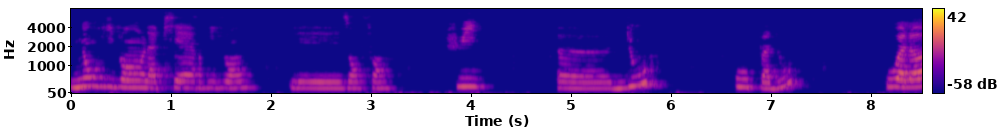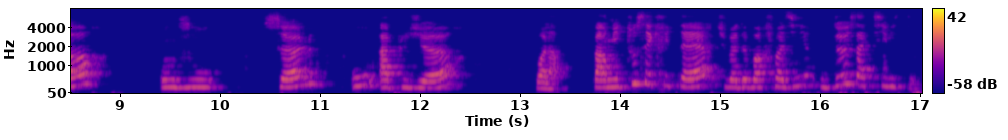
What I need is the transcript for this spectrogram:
non vivant, la pierre, vivant, les enfants, puis euh, doux ou pas doux, ou alors on joue seul ou à plusieurs. Voilà. Parmi tous ces critères, tu vas devoir choisir deux activités.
